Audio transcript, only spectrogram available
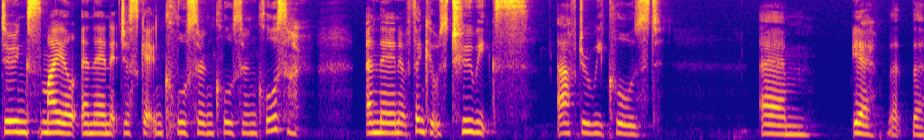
doing Smile and then it just getting closer and closer and closer. And then I think it was two weeks after we closed. Um, yeah, that the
